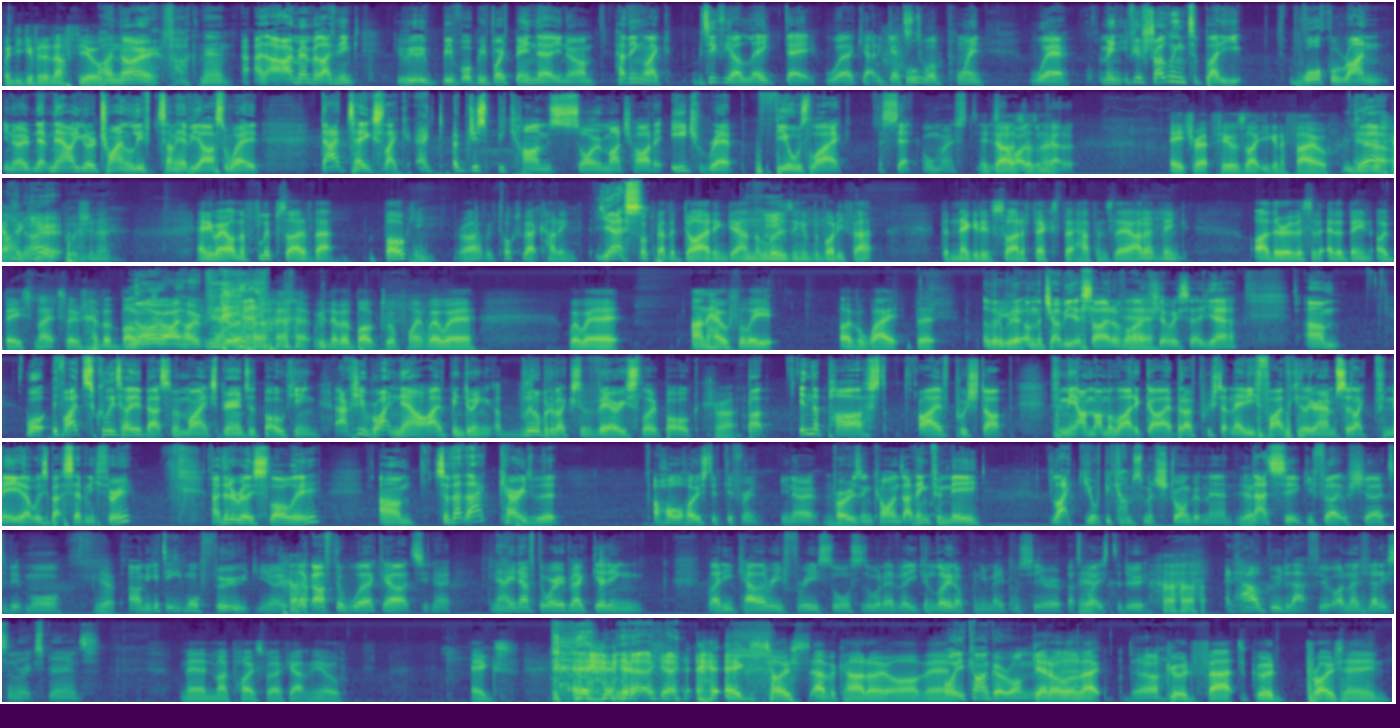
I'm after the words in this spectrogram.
when you give it enough fuel. I know. Fuck, man. And I I remember. I think we, we've we've both been there. You know, um, having like particularly a leg day workout. It gets to a point where I mean, if you're struggling to bloody walk or run, you know, n- now you got to try and lift some heavy ass weight. That takes like it, it just becomes so much harder. Each rep feels like a set almost. It does, doesn't it? It. Each rep feels like you're gonna fail. And Yeah, you just have I to know. keep pushing it. Anyway, on the flip side of that, bulking, right? We've talked about cutting, Yes. We've talked about the dieting down, Mhm, the losing of the mhm. body fat, the negative side effects that happens there. I don't Mhm. think either of us have ever been obese, mate. So we've never bulked. No, I hope. to a- we've never bulked to a point where we're where we're unhealthily overweight, but a little bit on the chubbier side of Yeah. life, shall we say? Yeah. Um, well, if I quickly tell you about some of my experience with bulking, actually, right now I've been doing a little bit of like a very slow bulk, right. but in the past I've pushed up. For me, I'm I'm a lighter guy, but I've pushed up maybe five kilograms. So like for me, that was about seventy three. I did it really slowly. Um, so that that carries with it a whole host of different, you know, Mhm. pros and cons. I think for me, like you'll become so much stronger, man, Yeah. and that's sick. You feel like with shirts a bit more. Yeah. Um, you get to eat more food. You know, like after workouts, you know, now you don't have to worry about getting bloody calorie-free sauces or whatever. You can load up on your maple syrup. That's what I used to do. And how good did that feel? I don't know if you've had a similar experience. Man, my post workout meal eggs. yeah. Okay. eggs, toast, avocado. Oh man. Well, you can't go wrong. Get there, all of that Yeah. good fats, good protein,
